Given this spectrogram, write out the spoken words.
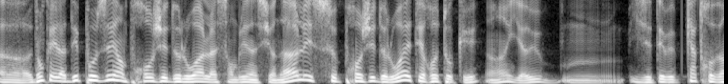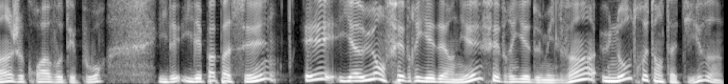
Euh, donc elle a déposé un projet de loi à l'Assemblée nationale et ce projet de loi a été retoqué. hein. Il y a eu, hum, ils étaient 80, je crois, à voter pour. Il n'est pas passé. Et il y a eu en février dernier, février 2020, une autre tentative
